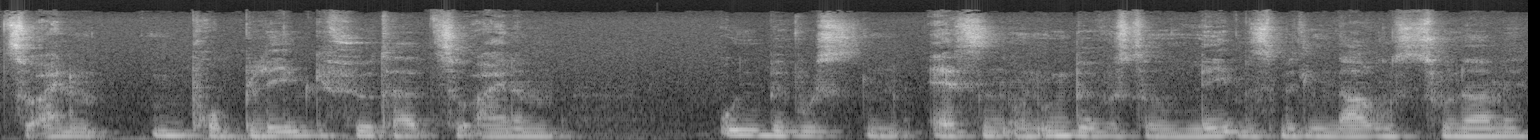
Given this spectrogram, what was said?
zu einem Problem geführt hat, zu einem unbewussten Essen und unbewusster Lebensmittelnahrungszunahme,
